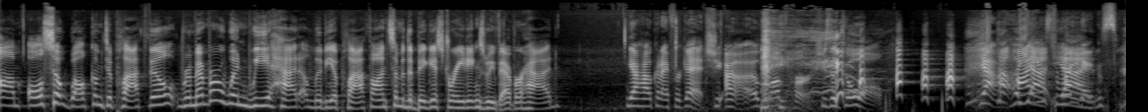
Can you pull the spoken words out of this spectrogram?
Um, also, welcome to Plathville. Remember when we had Olivia Plath on? Some of the biggest ratings we've ever had. Yeah, how can I forget? She, I, I love her. She's a doll. Yeah, highest yeah, ratings. Yeah.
